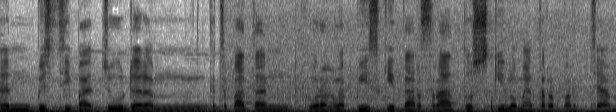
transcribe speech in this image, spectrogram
Dan bis dipacu dalam kecepatan kurang lebih sekitar 100 km per jam.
